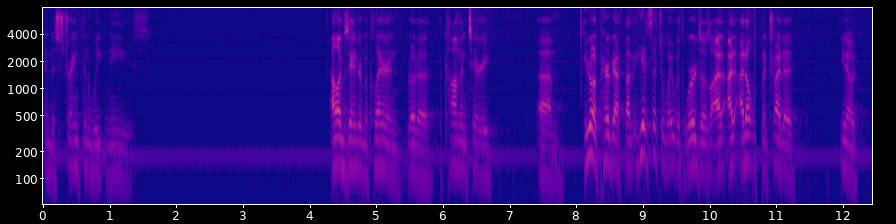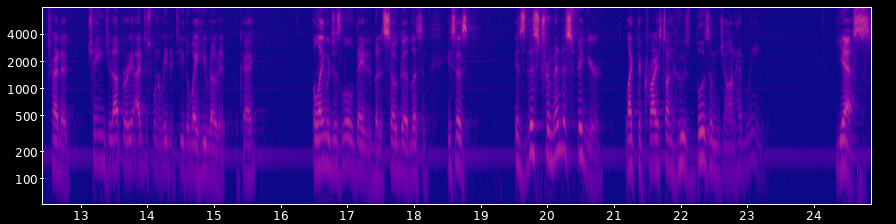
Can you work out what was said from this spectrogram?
and to strengthen weak knees. Alexander Maclaren wrote a, a commentary um, he wrote a paragraph about it. He had such a way with words. I was I, I, I don't want to try to, you know, try to change it up, or I just want to read it to you the way he wrote it. Okay, the language is a little dated, but it's so good. Listen, he says, "Is this tremendous figure like the Christ on whose bosom John had leaned?" Yes,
